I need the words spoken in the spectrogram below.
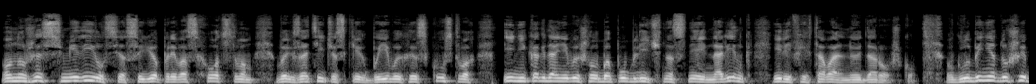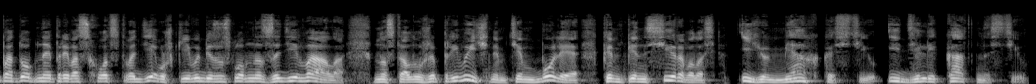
он уже смирился с ее превосходством в экзотических боевых искусствах и никогда не вышел бы публично с ней на ринг или фехтовальную дорожку. В глубине души подобное превосходство девушки его, безусловно, задевало, но стало уже привычным, тем более компенсировалось ее мягкостью и деликатностью,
